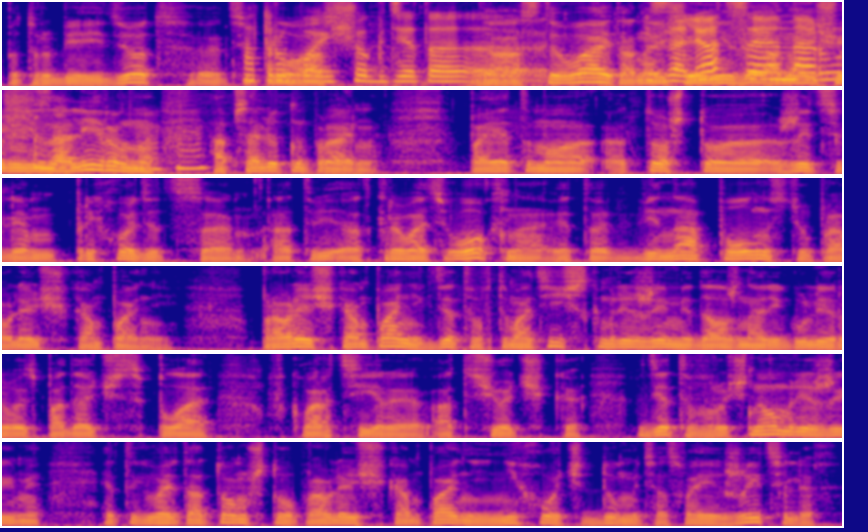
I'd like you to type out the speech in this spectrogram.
по трубе идет э, тепло. А труба еще где-то да, остывает, она, еще не, она еще не изолирована. Угу. Абсолютно правильно. Поэтому то, что жителям приходится от, открывать окна, это вина полностью управляющей компании. Управляющая компания где-то в автоматическом режиме должна регулировать подачу тепла в квартиры от счетчика, где-то в ручном режиме. Это говорит о том, что управляющая компания не хочет думать о своих жителях,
